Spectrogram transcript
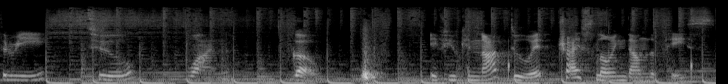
Three, two, one, go. If you cannot do it, try slowing down the pace.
